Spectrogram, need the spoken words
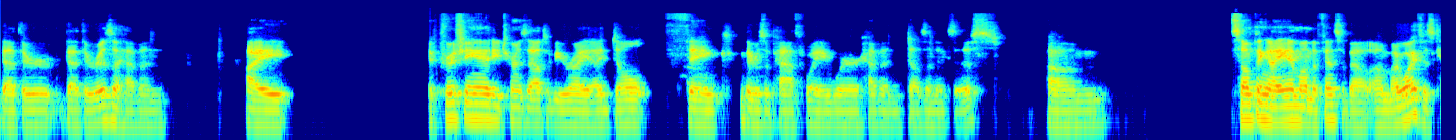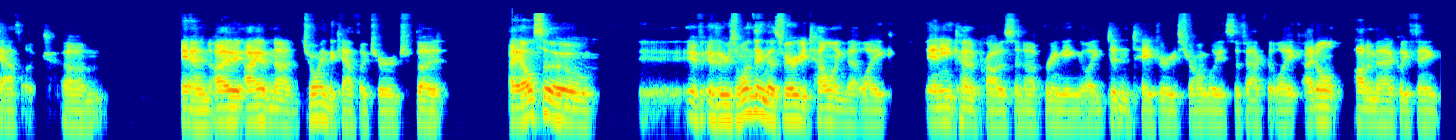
that there that there is a heaven. I if Christianity turns out to be right, I don't think there's a pathway where heaven doesn't exist. Um, something I am on the fence about. Um, my wife is Catholic, um, and I I have not joined the Catholic Church, but I also if if there's one thing that's very telling that like any kind of Protestant upbringing like didn't take very strongly, it's the fact that like I don't automatically think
